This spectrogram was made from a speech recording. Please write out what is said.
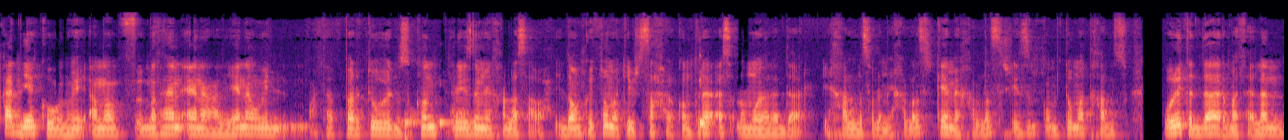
قد يكون. oui أما مثلا أنا علي أنا وين معناتها partout كنت لازم يخلصها وحدي. donc انتوما كي باش تصحوا ال contrat؟ أسألوا مول الدار يخلص ولا ما يخلصش؟ كان ما يخلصش لازمكم انتوما تخلصوا. وليت الدار مثلا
